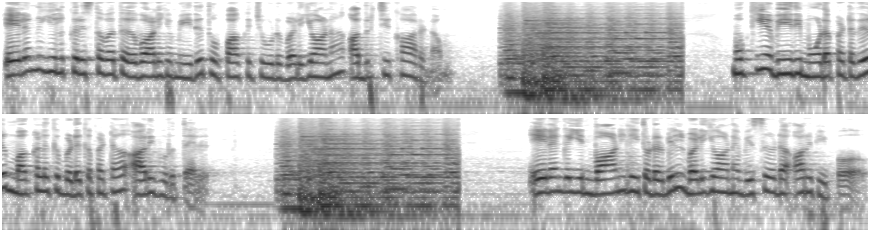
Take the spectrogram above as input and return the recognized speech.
இலங்கையில் கிறிஸ்தவ தேவாலயம் மீது துப்பாக்கிச்சூடு வெளியான அதிர்ச்சி காரணம். முக்கிய வீதி மூடப்பட்டது மக்களுக்கு விடுக்கப்பட்ட அறிவுறுத்தல். இலங்கையின் வானிலை தொடர்பில் வெளியான விசேட அறிவிப்பு.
